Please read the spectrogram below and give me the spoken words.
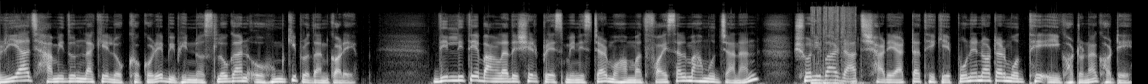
রিয়াজ হামিদুল্লাকে লক্ষ্য করে বিভিন্ন স্লোগান ও হুমকি প্রদান করে। দিল্লিতে বাংলাদেশের প্রেস মিনিস্টার মোহাম্মদ ফয়সাল মাহমুদ জানান, শনিবার রাত সাড়ে আটটা থেকে পৌনে নটার মধ্যে এই ঘটনা ঘটে।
